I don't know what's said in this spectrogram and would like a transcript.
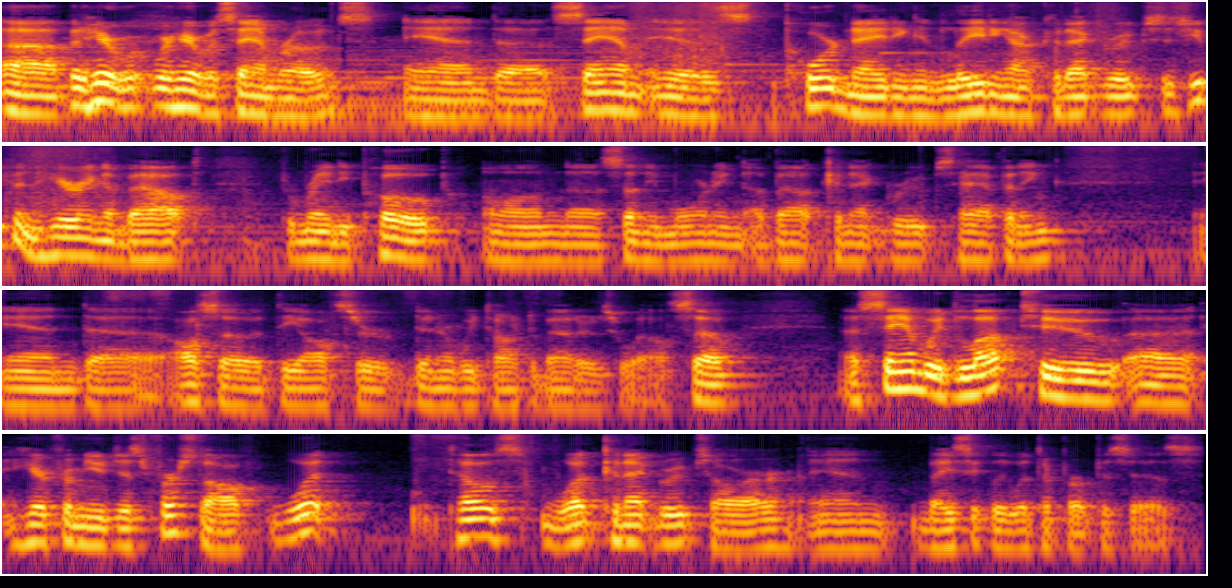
Uh, but here we're here with Sam Rhodes, and uh, Sam is coordinating and leading our connect groups. As you've been hearing about from Randy Pope on uh, Sunday morning about connect groups happening, and uh, also at the officer dinner we talked about it as well. So. Uh, Sam, we'd love to uh, hear from you. Just first off, what tell us what connect groups are and basically what their purpose is.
